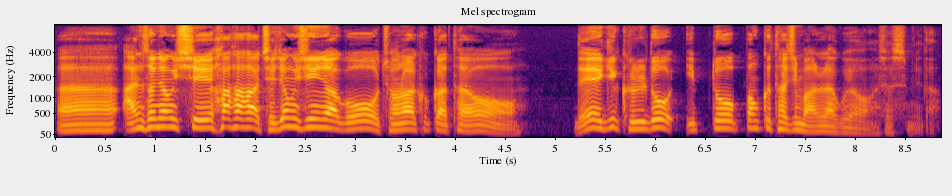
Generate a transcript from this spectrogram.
아, 안선영 씨, 하하하, 제정신이냐고 전화할 것 같아요. 내 애기 글도 입도 뻥끗하지 말라고요. 하셨습니다.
